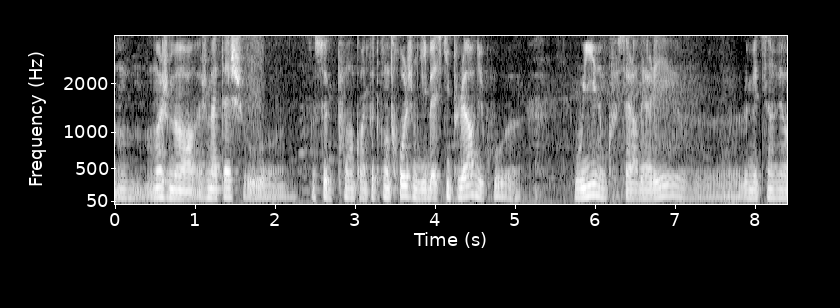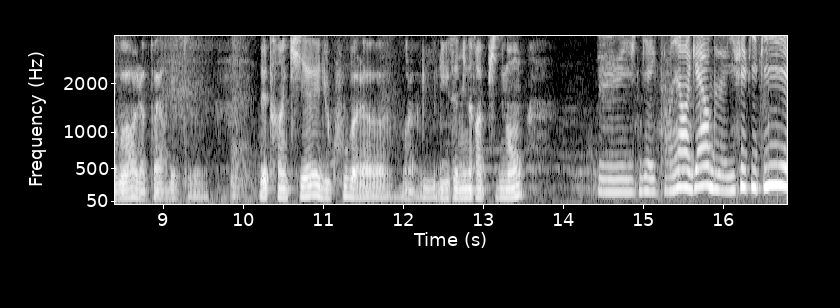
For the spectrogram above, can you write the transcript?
Moi, je m'attache au, au, seul point, encore une fois, de contrôle. Je me dis, bah, ce qui pleure, du coup, euh, oui, donc ça a l'air d'aller. Euh, le médecin vient voir, il a pas l'air d'être euh, inquiet, et du coup, bah, voilà, il examine rapidement. je dis avec rien, regarde, il fait pipi.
